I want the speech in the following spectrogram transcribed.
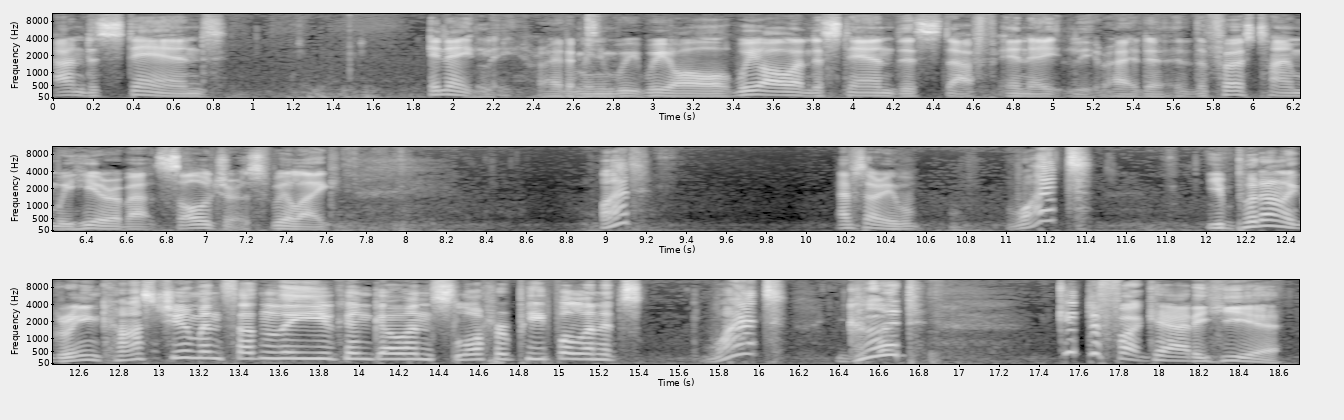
understand innately, right? I mean, we, we all we all understand this stuff innately, right? Uh, the first time we hear about soldiers, we're like, "What? I'm sorry, what? You put on a green costume and suddenly you can go and slaughter people and it's what? Good? Get the fuck out of here.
